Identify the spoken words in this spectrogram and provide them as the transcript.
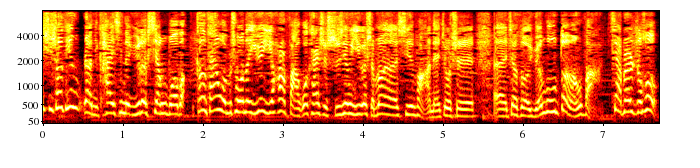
继续收听让你开心的娱乐香饽饽。刚才我们说呢，一月一号法国开始实行一个什么新法呢？就是呃叫做员工断网法，下班之后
